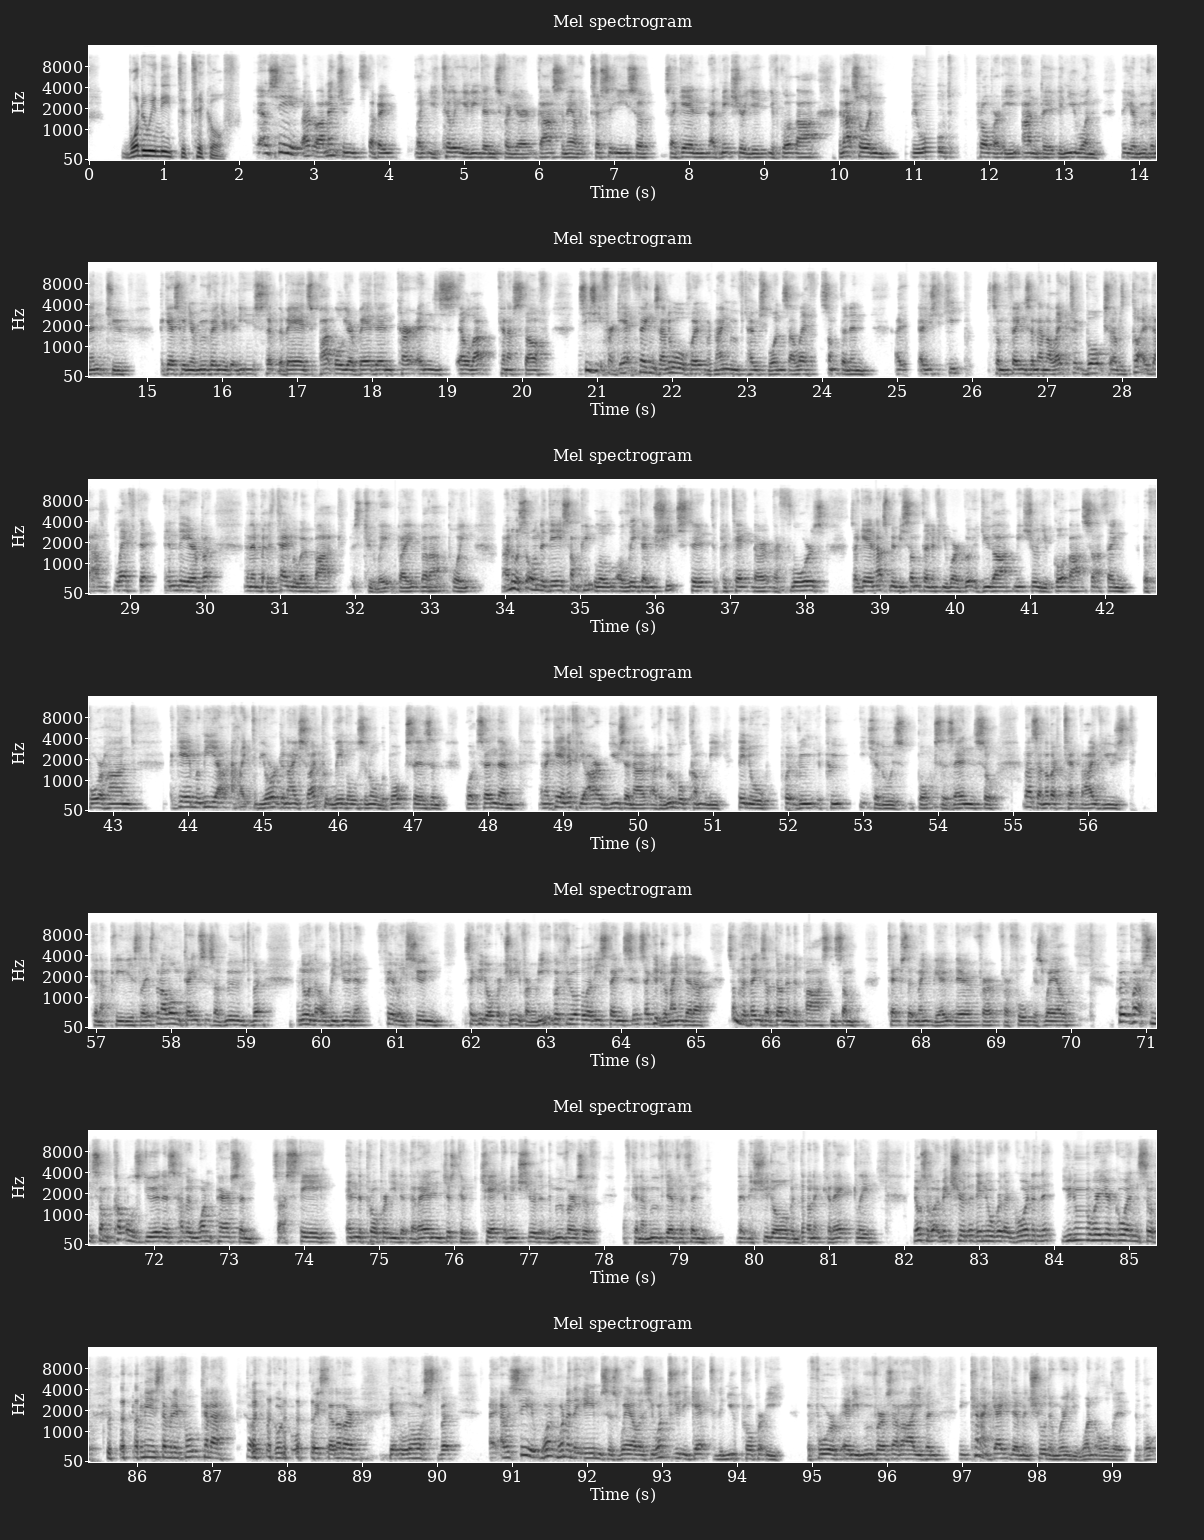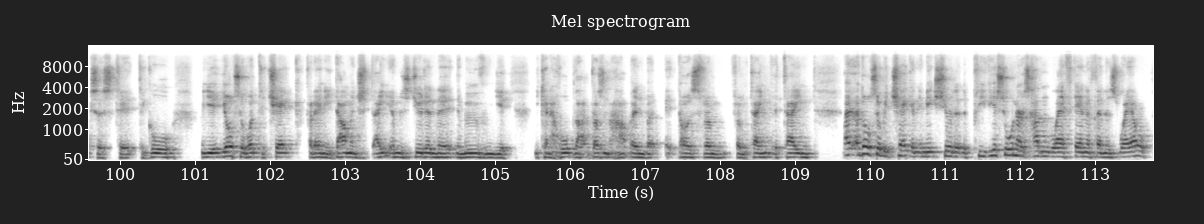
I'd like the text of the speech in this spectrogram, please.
what do we need to tick off? I say I mentioned about like utility readings for your gas and electricity. So, so again, I'd make sure you you've got that, and that's on the old property and the, the new one that you're moving into. I guess when you're moving, you're going to need to strip the beds, pack all your bed in, curtains, all that kind of stuff. It's easy to forget things. I know when I moved house once, I left something in. I, I used to keep some things in an electric box, and I was gutted that I left it in there. But and then by the time we went back, it was too late by, by that point. I know it's on the day some people will, will lay down sheets to, to protect their, their floors. So again, that's maybe something if you were going to do that, make sure you've got that sort of thing beforehand again, with me, I, I, like to be organized. So I put labels in all the boxes and what's in them. And again, if you are using a, a, removal company, they know what room to put each of those boxes in. So that's another tip that I've used kind of previously. It's been a long time since I've moved, but knowing that I'll be doing it fairly soon, it's a good opportunity for me to go through all of these things. It's a good reminder of some of the things I've done in the past and some tips that might be out there for, for folk as well. What I've seen some couples doing is having one person sort of stay in the property that they're in just to check and make sure that the movers have, have kind of moved everything that they should have and done it correctly. You also want to make sure that they know where they're going and that you know where you're going. So it means how many folk kind of going from one place to another, get lost. But I, I would say one, one of the aims as well is you want to really get to the new property before any movers arrive and, and kind of guide them and show them where you want all the, the boxes to, to go. You, you also want to check for any damaged items during the, the move and you, you kind of hope that doesn't happen, but it does from, from time to time. I'd also be checking to make sure that the previous owners hadn't left anything as well.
